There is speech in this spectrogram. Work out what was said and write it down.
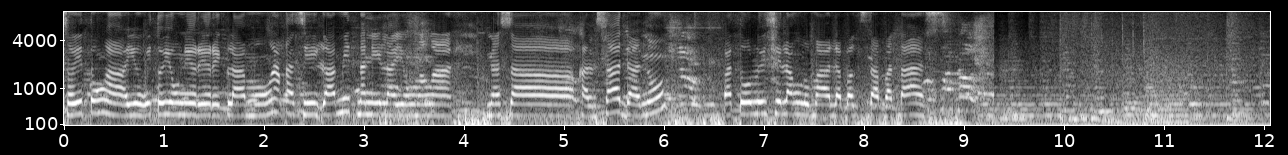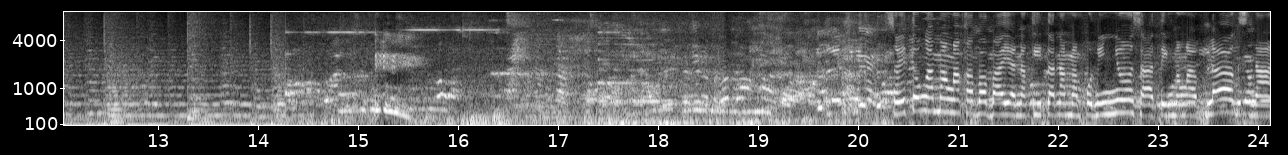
So ito nga, yung ito yung nirereklamo nga kasi gamit na nila yung mga nasa kalsada, no? Patuloy silang lumalabag sa batas. So ito nga mga kababayan, nakita naman po ninyo sa ating mga vlogs na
